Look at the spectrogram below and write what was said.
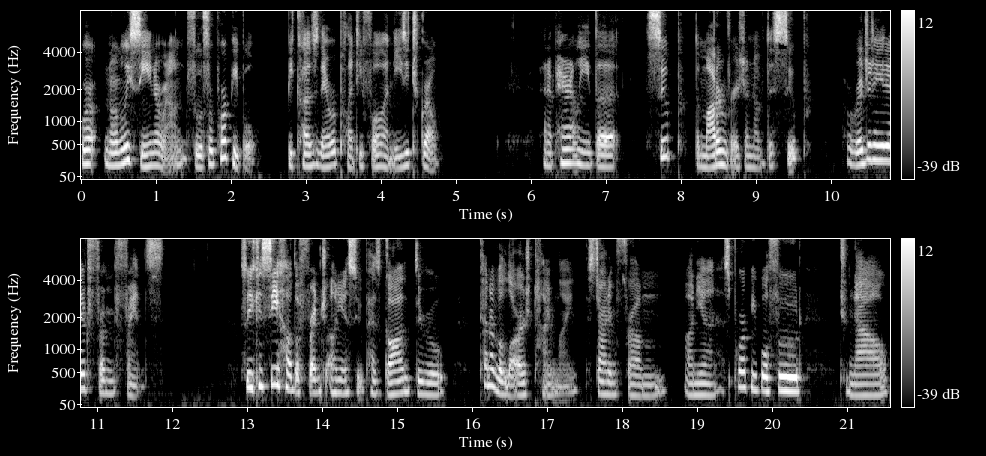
were normally seen around food for poor people because they were plentiful and easy to grow. And apparently, the Soup, the modern version of this soup, originated from France. So you can see how the French onion soup has gone through kind of a large timeline, starting from onion as poor people food to now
